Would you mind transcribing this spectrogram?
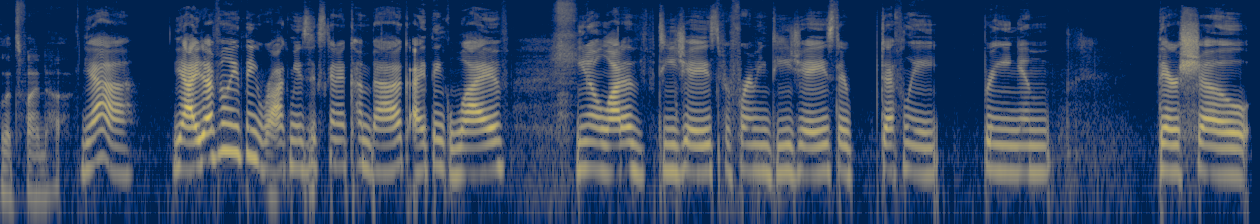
let's find out. Yeah. Yeah, I definitely think rock music's to come back. I think live, you know, a lot of DJs, performing DJs, they're definitely bringing in their show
